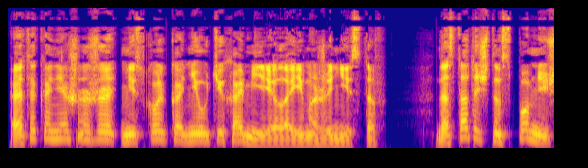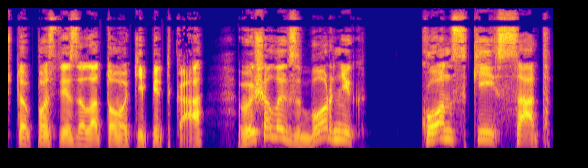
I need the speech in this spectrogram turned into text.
Это, конечно же, нисколько не утихомирило имажинистов. Достаточно вспомнить, что после «Золотого кипятка» вышел их сборник «Конский сад»,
